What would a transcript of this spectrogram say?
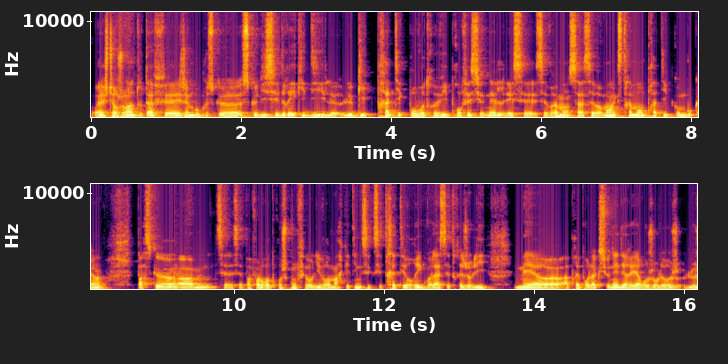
Ouais, je te rejoins tout à fait. J'aime beaucoup ce que, ce que dit Cédric. Il dit le, le guide pratique pour votre vie professionnelle. Et c'est vraiment ça. C'est vraiment extrêmement pratique comme bouquin. Parce que euh, c'est parfois le reproche qu'on fait au livre marketing, c'est que c'est très théorique. Voilà, c'est très joli. Mais euh, après, pour l'actionner derrière au jour le, le,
